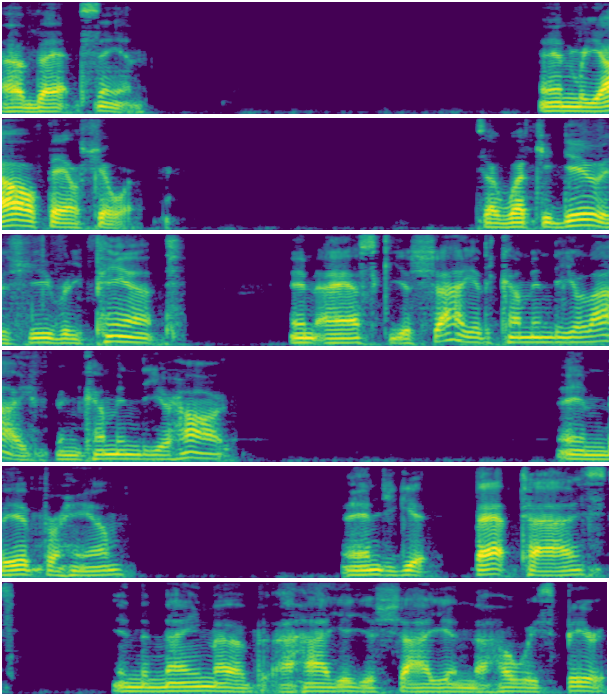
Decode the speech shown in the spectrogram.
of that sin. And we all fell short. So what you do is you repent and ask Yeshua to come into your life and come into your heart and live for Him. And you get baptized in the name of Ahaya Yeshaya and the Holy Spirit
